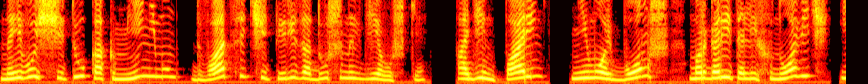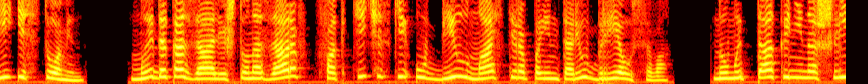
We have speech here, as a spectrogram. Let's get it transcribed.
На его счету как минимум 24 задушенных девушки. Один парень Немой бомж, Маргарита Лихнович и Истомин. Мы доказали, что Назаров фактически убил мастера по янтарю Бреусова. Но мы так и не нашли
